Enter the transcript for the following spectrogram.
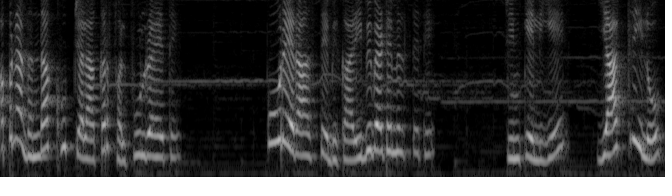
अपना धंधा खूब चलाकर फल फूल रहे थे। पूरे रास्ते भिकारी भी बैठे मिलते थे, जिनके लिए यात्री लोग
